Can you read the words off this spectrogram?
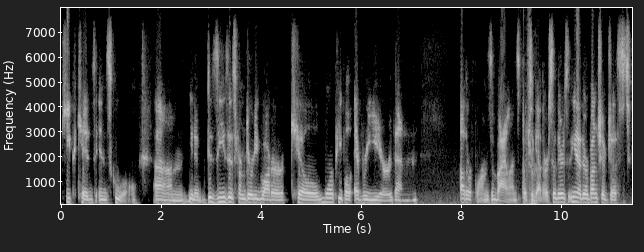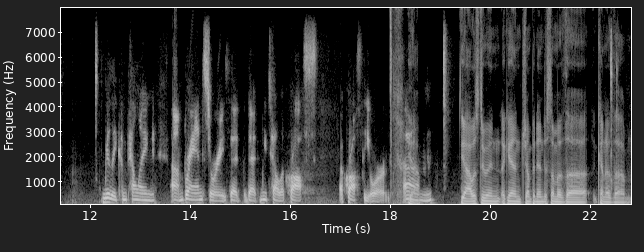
keep kids in school. Um, you know, diseases from dirty water kill more people every year than other forms of violence put sure. together. So there's, you know, there are a bunch of just really compelling um, brand stories that that we tell across across the org. Um, yeah. yeah, I was doing again jumping into some of the kind of the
